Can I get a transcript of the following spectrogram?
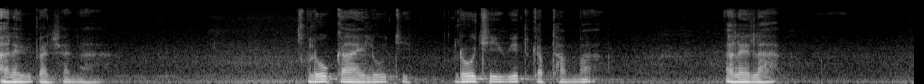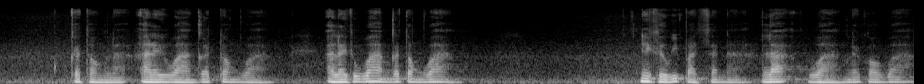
อะไรวิปัสสนา รู้กายรู้จิต รู้ชีวิตกับธรรมะ อะไรละ ก็ต้องละ อะไรวางก็ต้องวาง อะไรทุกว่างก็ต้องว่าง นี่คือวิปัสสนาละวางแล้วก็ว่าง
